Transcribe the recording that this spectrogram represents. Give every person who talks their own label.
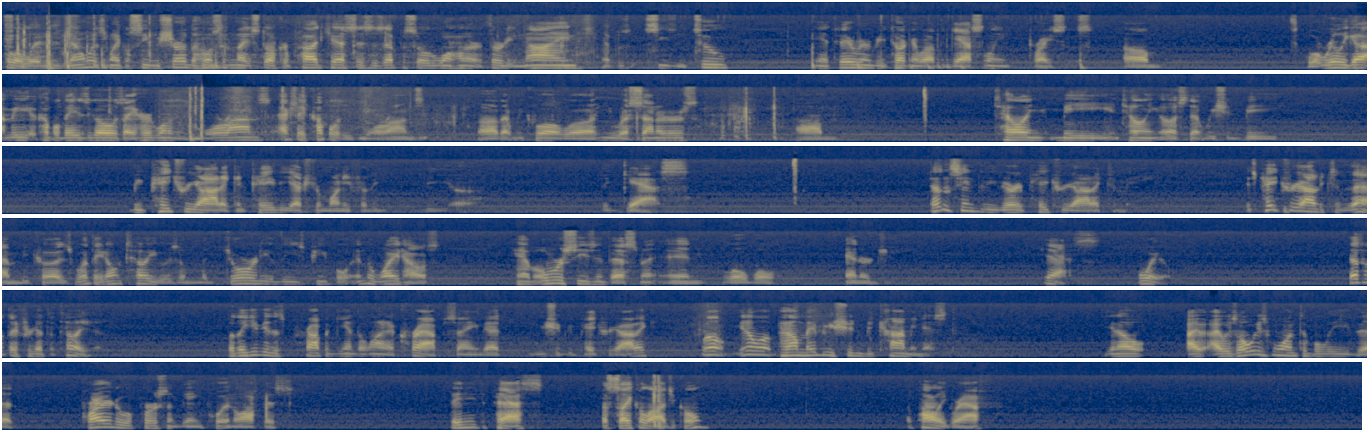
Speaker 1: Hello, ladies and gentlemen. It's Michael C. Bouchard, the host of the Night Stalker podcast. This is episode 139, episode, season 2. And today we're going to be talking about the gasoline prices. Um, what really got me a couple days ago is I heard one of these morons, actually, a couple of these morons uh, that we call uh, U.S. senators, um, telling me and telling us that we should be be patriotic and pay the extra money for the the uh, the gas. Doesn't seem to be very patriotic to me. It's patriotic to them because what they don't tell you is a majority of these people in the White House have overseas investment in global energy, gas, oil. That's what they forget to tell you. But they give you this propaganda line of crap saying that we should be patriotic. Well, you know what, pal? Maybe you shouldn't be communist. You know, I, I was always one to believe that prior to a person being put in office, they need to pass a psychological, a polygraph,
